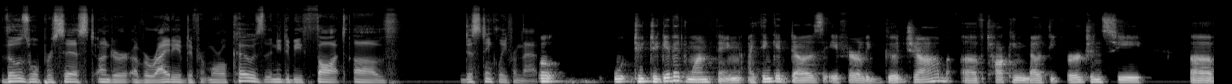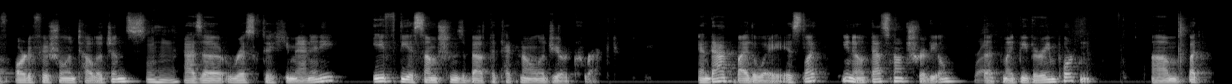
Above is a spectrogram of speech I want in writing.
those will persist under a variety of different moral codes that need to be thought of distinctly from that. Well, to, to give it one thing, I think it does a fairly good job of talking about the urgency of artificial intelligence mm-hmm. as a risk to humanity if the assumptions about the technology are correct. And that, by the way, is like, you know, that's not trivial. Right. That might be very important. Um, but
